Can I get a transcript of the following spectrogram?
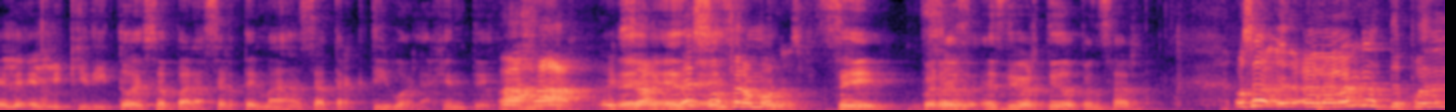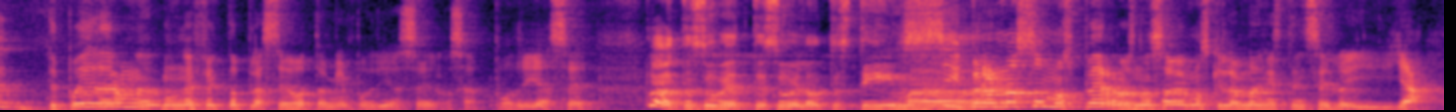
el, el liquidito ese para hacerte más atractivo a la gente? Ajá, exacto. Eh, Esas son es- feromonas. Sí, pero Sí. Es, es divertido pensar. O sea, a la larga te puede, te puede dar un, un efecto placebo también podría ser. O sea, podría ser. Claro, te sube, te sube la autoestima. Sí, pero no somos perros, no sabemos que la man está en celo y ya.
